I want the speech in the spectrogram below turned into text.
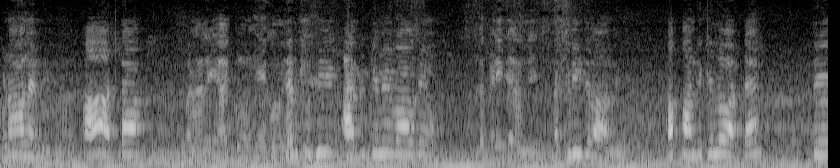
ਬਣਾ ਲੈਂਦੇ ਆ ਆਟਾ। ਬਣਾ ਲਿਆ ਗੂੰਗੇ ਗੂੰਗੇ ਫਿਰ ਤੁਸੀਂ ਅੱਗ ਕਿਵੇਂ ਬਾਲਦੇ ਹੋ? ਲੱਕੜੀ ਜਲਾਉਂਦੇ ਜੀ। ਲੱਕੜੀ ਜਲਾਉਂਦੇ ਆ 5 ਕਿਲੋ ਆਟਾ ਤੇ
